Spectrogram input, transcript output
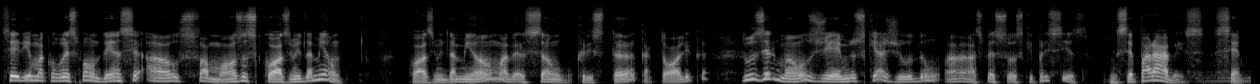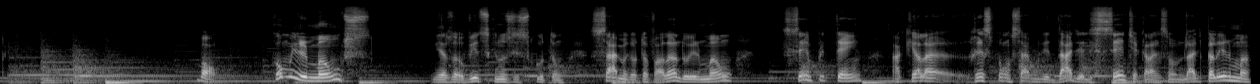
seria uma correspondência aos famosos Cosme e Damião. Cosme e Damião, uma versão cristã, católica, dos irmãos gêmeos que ajudam as pessoas que precisam. Inseparáveis, sempre. Bom, como irmãos, e os ouvintes que nos escutam sabem o que eu estou falando, o irmão sempre tem aquela responsabilidade, ele sente aquela responsabilidade pela irmã.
